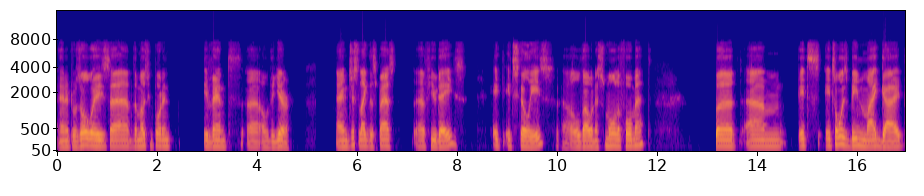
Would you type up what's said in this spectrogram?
and it was always the most important event of the year and just like this past uh, few days, it, it still is, uh, although in a smaller format. But um, it's it's always been my guide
